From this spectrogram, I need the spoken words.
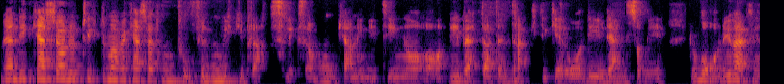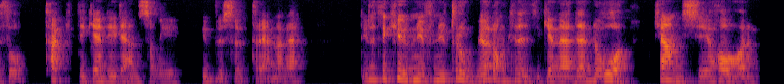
Men det kanske, då tyckte man väl kanske att hon tog för mycket plats. Liksom. Hon kan ingenting och, och det är bättre att en taktiker och det är ju den som är, då var det ju verkligen så. Taktiken, det är den som är huvudtränare. Det är lite kul nu, för nu tror jag de kritikerna där då kanske har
